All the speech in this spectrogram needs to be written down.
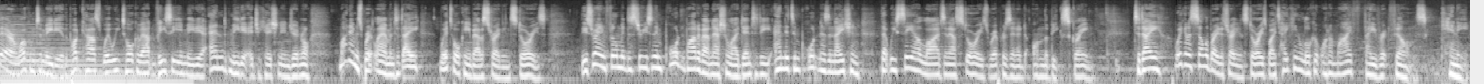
There, and welcome to Media, the podcast where we talk about VCE media and media education in general. My name is Brett Lamb, and today we're talking about Australian stories. The Australian film industry is an important part of our national identity, and it's important as a nation that we see our lives and our stories represented on the big screen. Today, we're going to celebrate Australian stories by taking a look at one of my favourite films, Kenny.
